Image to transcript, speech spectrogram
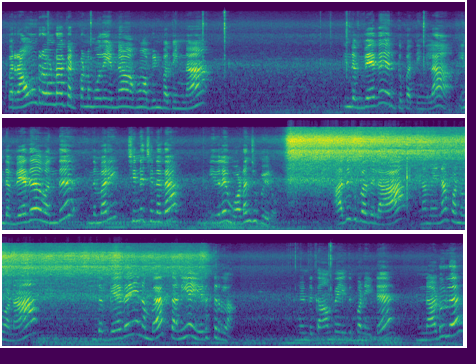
இப்போ ரவுண்ட் ரவுண்டாக கட் பண்ணும்போது என்ன ஆகும் அப்படின்னு பார்த்தீங்கன்னா இந்த விதை இருக்குது பார்த்தீங்களா? இந்த விதை வந்து இந்த மாதிரி சின்ன சின்னதாக இதில் உடஞ்சி போயிடும். அதுக்கு பதிலாக நம்ம என்ன பண்ணுவோன்னா இந்த விதையை நம்ம தனியாக எடுத்துடலாம். ரெண்டு காம்பை இது பண்ணிவிட்டு நடுவில்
